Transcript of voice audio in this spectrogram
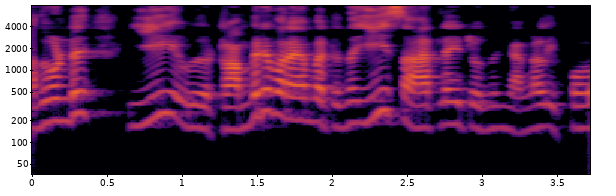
അതുകൊണ്ട് ഈ ട്രംപിന് പറയാൻ പറ്റുന്ന ഈ സാറ്റലൈറ്റ് ഒന്നും ഞങ്ങൾ ഇപ്പോൾ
